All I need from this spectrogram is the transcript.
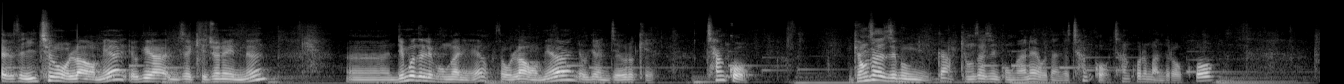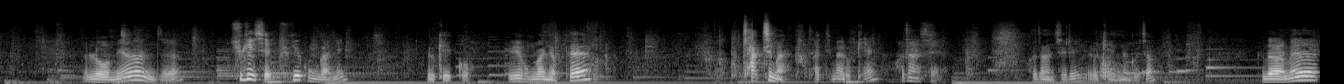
그래서 2층 올라오면 여기가 이제 기존에 있는 어, 리모델링 공간이에요. 그래서 올라오면 여기가 이제 이렇게 창고 경사지붕이니까 경사진 공간에 여기다 이제 창고 창고를 만들었고 일로 오면 이제 휴게실 휴게 공간이 이렇게 있고 휴게 공간 옆에 작지만 작지만 이렇게 화장실 화장실이 이렇게 있는 거죠. 그 다음에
